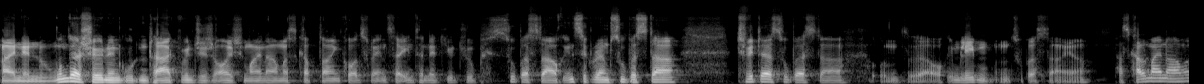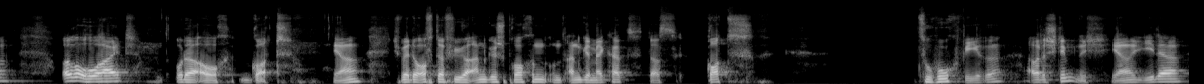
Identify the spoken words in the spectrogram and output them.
Einen wunderschönen guten Tag wünsche ich euch. Mein Name ist Kaptein Kurzfluencer, Internet, YouTube Superstar, auch Instagram Superstar, Twitter Superstar und äh, auch im Leben ein Superstar, ja. Pascal mein Name, Eure Hoheit oder auch Gott, ja. Ich werde oft dafür angesprochen und angemeckert, dass Gott zu hoch wäre, aber das stimmt nicht, ja. Jeder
